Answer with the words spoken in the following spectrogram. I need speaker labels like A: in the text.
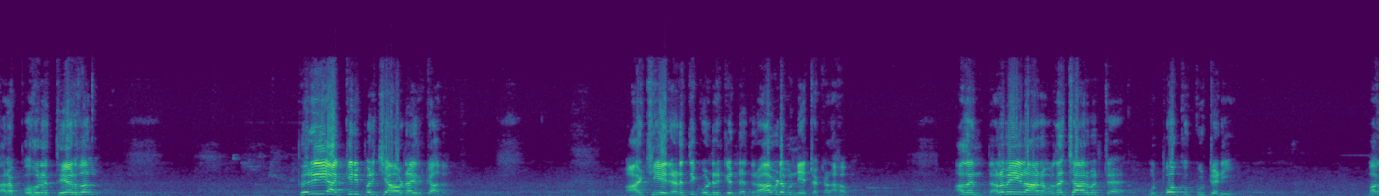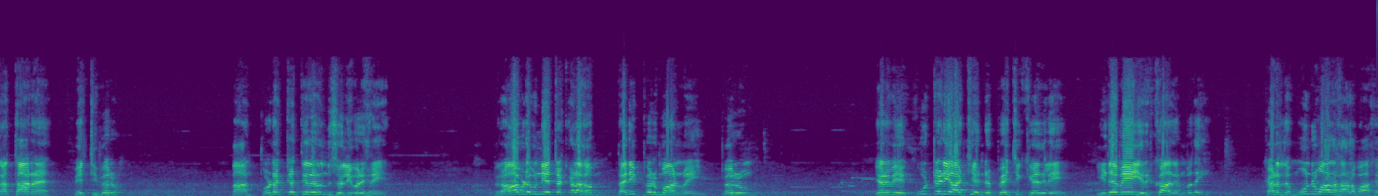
A: வரப்போகிற தேர்தல் பெரிய பரீட்சை பரீட்சையாவனா இருக்காது ஆட்சியை நடத்தி கொண்டிருக்கின்ற திராவிட முன்னேற்ற கழகம் அதன் தலைமையிலான மதச்சார்பற்ற முற்போக்கு கூட்டணி மகத்தான வெற்றி பெறும் நான் தொடக்கத்திலிருந்து சொல்லி வருகிறேன் திராவிட முன்னேற்ற கழகம் தனிப்பெரும்பான்மை பெறும் எனவே கூட்டணி ஆட்சி என்ற பேச்சுக்கு அதிலே இடமே இருக்காது என்பதை கடந்த மூன்று மாத காலமாக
